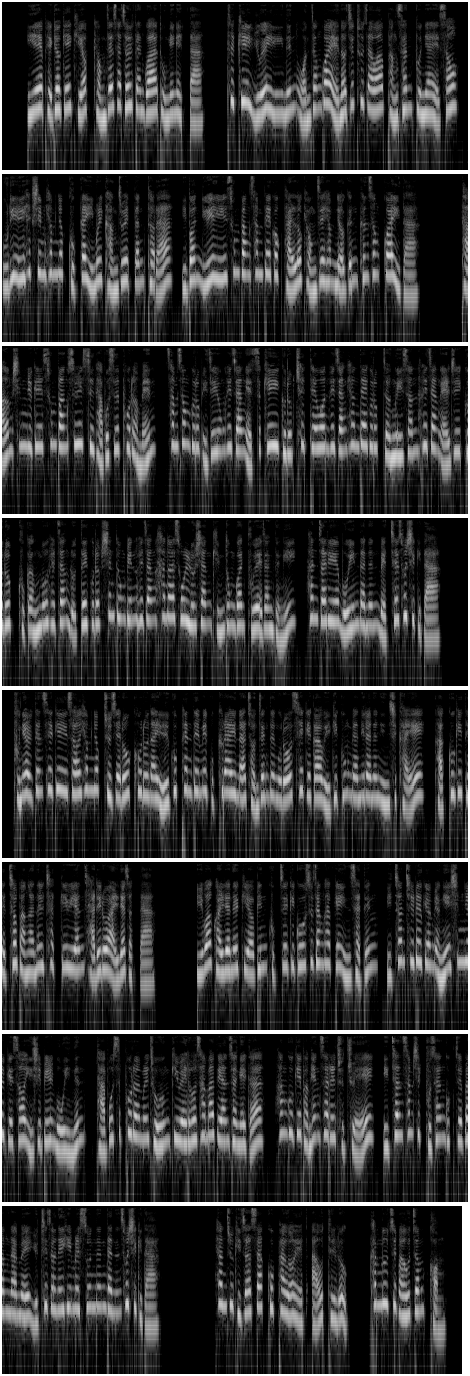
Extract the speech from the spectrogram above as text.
이에 100여 개 기업 경제사절단과 동행했다. 특히 UAE는 원전과 에너지 투자와 방산 분야에서 우리의 핵심 협력 국가임을 강조했던 터라 이번 UAE 순방 300억 달러 경제 협력은 큰 성과이다. 다음 16일 순방 스위스 다보스 포럼엔 삼성그룹 이재용 회장 SK그룹 최태원 회장 현대그룹 정의선 회장 LG그룹 구강모 회장 롯데그룹 신동빈 회장 한화솔루션 김동관 부회장 등이 한자리에 모인다는 매체 소식이다. 분열된 세계에서 협력 주제로 코로나19 팬데믹 우크라이나 전쟁 등으로 세계가 위기 국면이라는 인식하에 각국이 대처 방안을 찾기 위한 자리로 알려졌다. 이와 관련해 기업인 국제기구 수장학계 인사 등 2,700여 명이 16에서 20일 모이는 다보스 포럼을 좋은 기회로 삼아 대한상해가 한국의 밤 행사를 주최해 2030 부산국제박람회 유치전에 힘을 쏟는다는 소식이다. 현주 기자 사코파워 앳 아웃룩 캄루즈바우.com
